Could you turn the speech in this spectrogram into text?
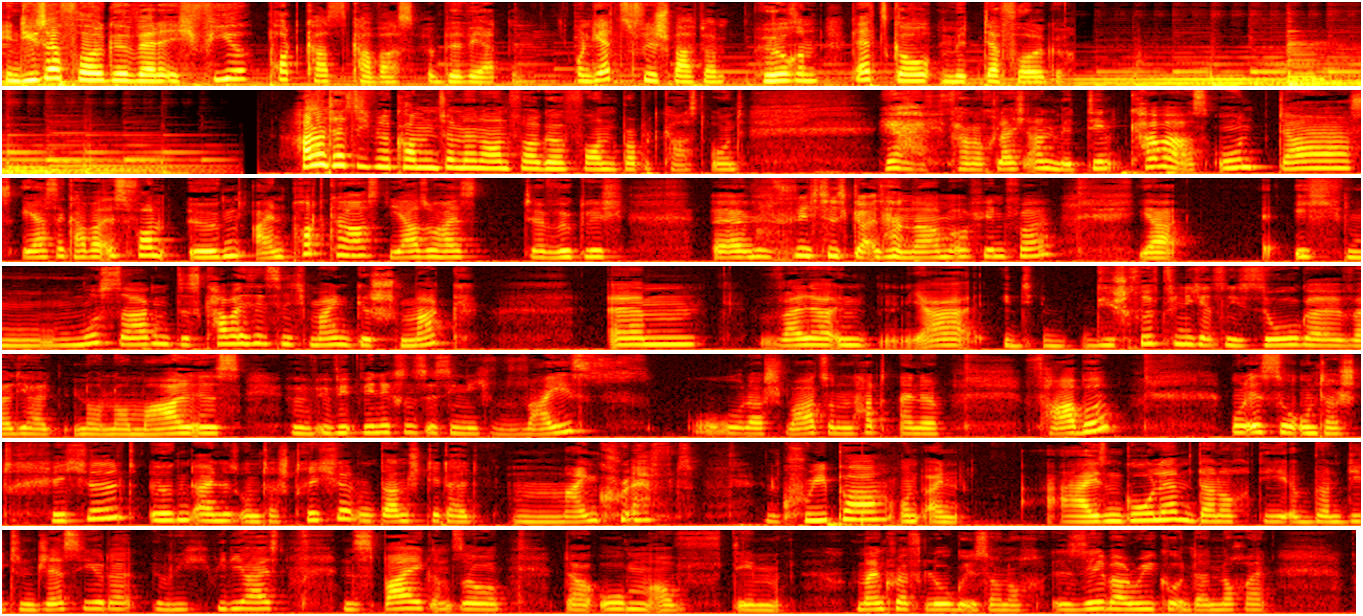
In dieser Folge werde ich vier Podcast-Covers bewerten. Und jetzt viel Spaß beim Hören. Let's go mit der Folge. Hallo und herzlich willkommen zu einer neuen Folge von Broadcast. Und ja, wir fangen auch gleich an mit den Covers. Und das erste Cover ist von irgendein Podcast. Ja, so heißt der wirklich. Ähm, richtig geiler Name auf jeden Fall. Ja, ich muss sagen, das Cover ist jetzt nicht mein Geschmack. Ähm, weil da in, ja, die Schrift finde ich jetzt nicht so geil, weil die halt normal ist. Wenigstens ist sie nicht weiß oder schwarz, sondern hat eine Farbe und ist so unterstrichelt. Irgendeines unterstrichelt und dann steht halt Minecraft, ein Creeper und ein Eisengolem, dann noch die Banditin Jessie oder wie, wie die heißt, ein Spike und so. Da oben auf dem Minecraft-Logo ist auch noch Silber Rico und dann noch ein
